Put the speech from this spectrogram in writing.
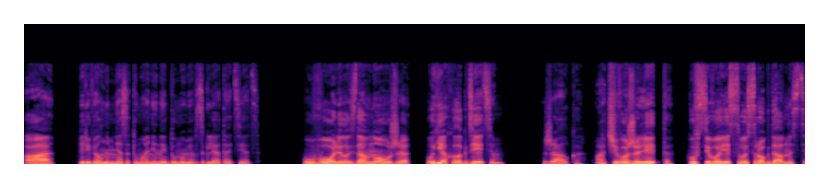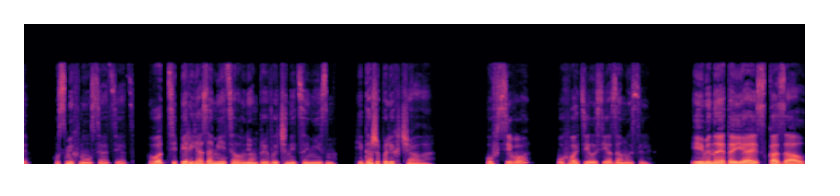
«А?» — перевел на меня затуманенный думами взгляд отец. «Уволилась давно уже, уехала к детям». «Жалко». «А чего жалеть-то? У всего есть свой срок давности», — усмехнулся отец. Вот теперь я заметила в нем привычный цинизм и даже полегчало. «У всего?» — ухватилась я за мысль. «Именно это я и сказал.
